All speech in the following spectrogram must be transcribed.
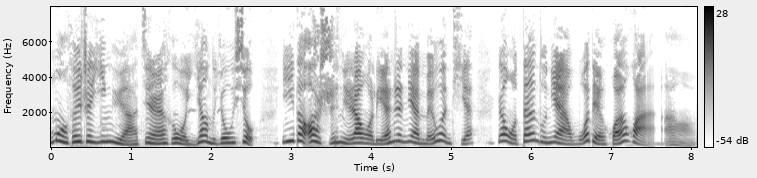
莫非这英语啊，竟然和我一样的优秀？一到二十你让我连着念没问题，让我单独念我得缓缓啊。”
